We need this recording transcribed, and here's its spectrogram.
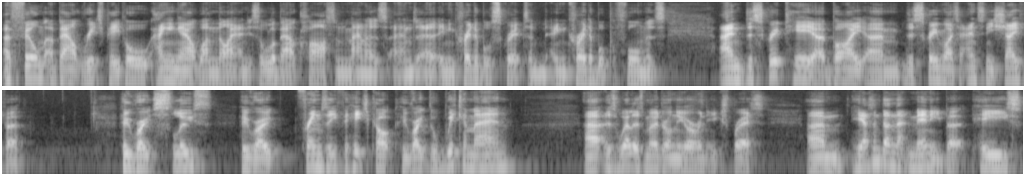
a film about rich people hanging out one night, and it's all about class and manners, and uh, an incredible script and incredible performers. And the script here by um, the screenwriter Anthony Shaffer, who wrote Sleuth, who wrote Frenzy for Hitchcock, who wrote The Wicker Man, uh, as well as Murder on the Orient Express. Um, he hasn't done that many, but he's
